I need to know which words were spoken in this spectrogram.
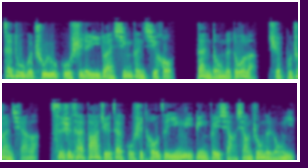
在度过初入股市的一段兴奋期后，但懂得多了却不赚钱了。此时才发觉，在股市投资盈利并非想象中的容易。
